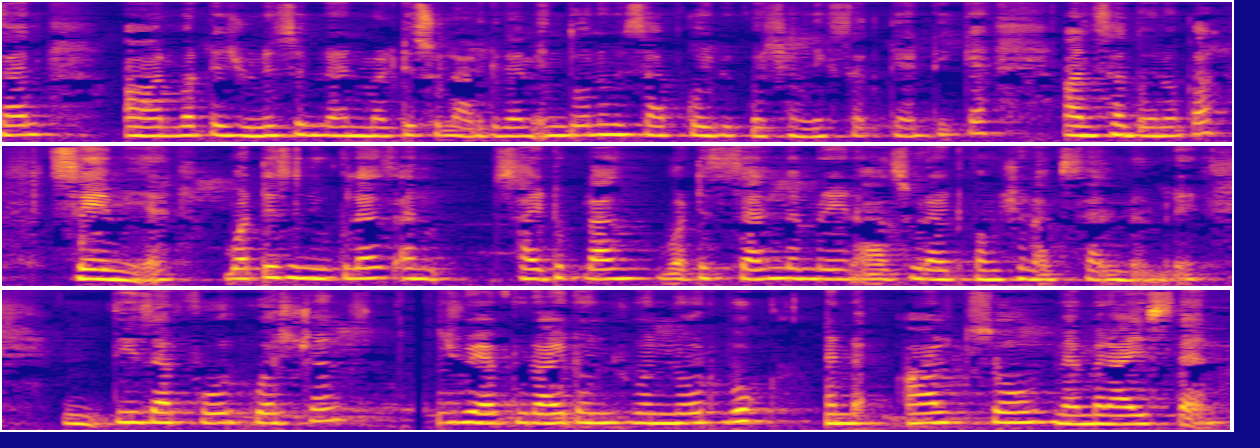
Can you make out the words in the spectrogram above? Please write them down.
cell और what is unicellular and multicellular organism इन दोनों में से आप कोई भी क्वेश्चन लिख सकते हैं ठीक है आंसर दोनों का सेम ही है what is nucleus and cytoplasm what is cell membrane also write function of cell membrane these are four questions we have to write on one notebook and also memorize them.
